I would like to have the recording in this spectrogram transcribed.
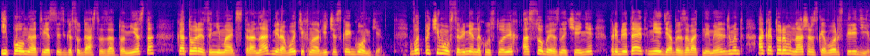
и полную ответственность государства за то место, которое занимает страна в мировой технологической гонке. Вот почему в современных условиях особое значение приобретает медиаобразовательный менеджмент, о котором наш разговор впереди.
